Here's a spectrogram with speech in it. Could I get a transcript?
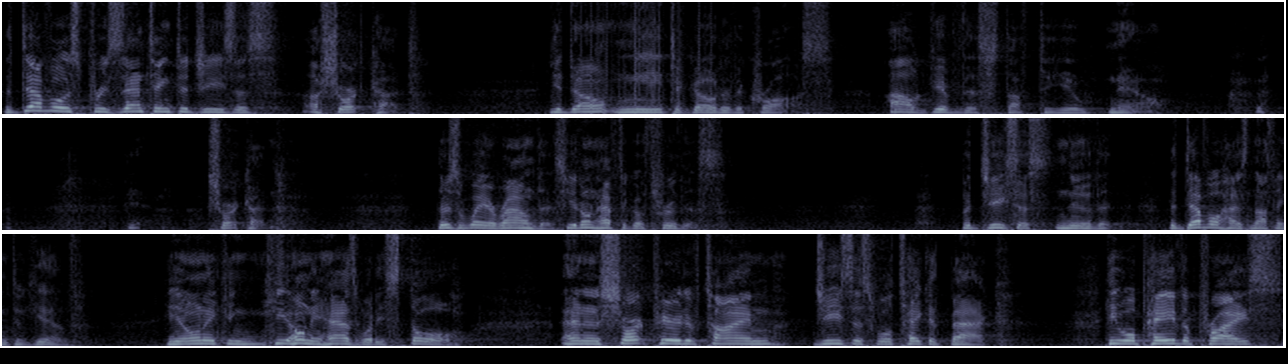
The devil is presenting to Jesus a shortcut. You don't need to go to the cross. I'll give this stuff to you now. Shortcut. There's a way around this. You don't have to go through this. But Jesus knew that the devil has nothing to give. He only, can, he only has what he stole. And in a short period of time, Jesus will take it back. He will pay the price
